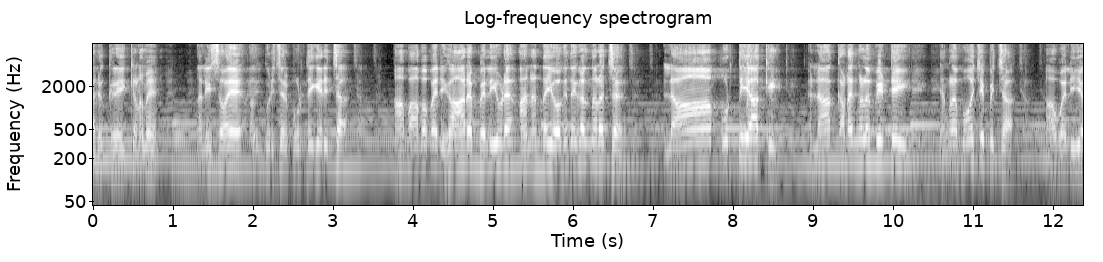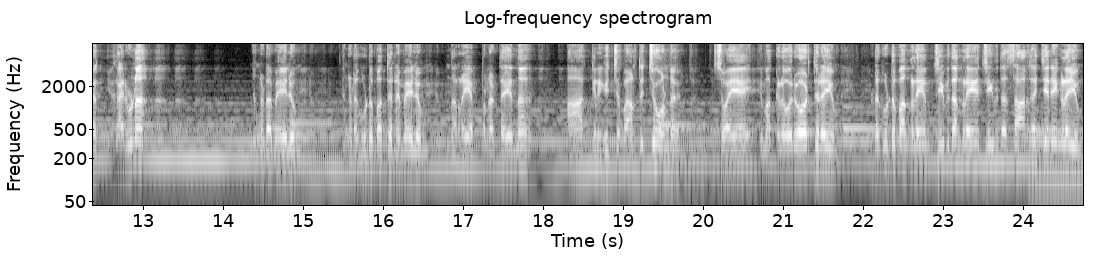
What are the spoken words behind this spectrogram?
അനുഗ്രഹിക്കണമേ. നല്ലീശോയെ അങ്ങ് കുരിശിൽ പൂർത്തീകരിച്ച ആ പാപപരിഹാര ബലിയുടെ അനന്ത യോഗ്യതകൾ നിറച്ച് എല്ലാം പൂർത്തിയാക്കി എല്ലാ കടങ്ങളും വീട്ടി ഞങ്ങളെ മോചിപ്പിച്ച ആ വലിയ കരുണ ഞങ്ങളുടെ മേലും ഞങ്ങളുടെ കുടുംബത്തിന്റെ മേലും നിറയപ്പെടട്ടെ എന്ന് ആഗ്രഹിച്ച് പ്രാർത്ഥിച്ചുകൊണ്ട് സ്വയെ മക്കളെ ഓരോരുത്തരെയും നമ്മുടെ കുടുംബങ്ങളെയും ജീവിതങ്ങളെയും ജീവിത സാഹചര്യങ്ങളെയും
